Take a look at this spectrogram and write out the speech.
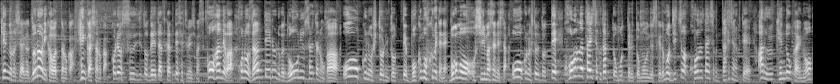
剣道の試合がどのように変わったのか変化したのかこれを数字とデータ使って説明します。後半ではこの暫定ルールが導入されたのが多くの人にとって僕も含めてね僕も知りませんでした。多くの人にとってコロナ対策だって思ってると思うんですけども実はコロナ対策だけじゃなくてある剣道界の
